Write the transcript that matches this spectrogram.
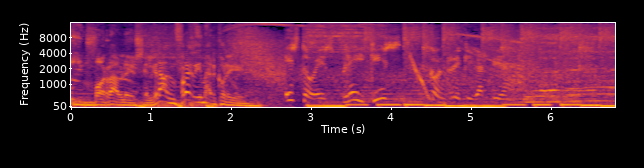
imborrables, el gran Freddie Mercury. Esto es Play Kiss con Ricky García.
